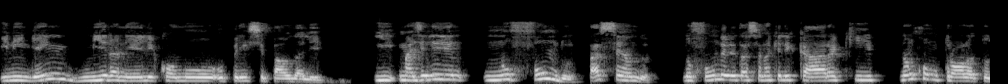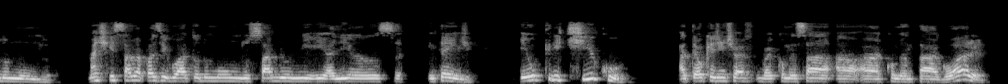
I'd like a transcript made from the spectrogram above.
E ninguém mira nele como o principal dali. E, mas ele, no fundo, tá sendo. No fundo, ele tá sendo aquele cara que não controla todo mundo, mas que sabe apaziguar todo mundo, sabe unir aliança, entende? Eu critico, até o que a gente vai, vai começar a, a comentar agora,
